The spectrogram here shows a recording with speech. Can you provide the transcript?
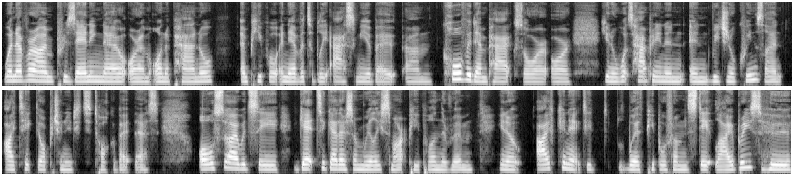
whenever I'm presenting now or I'm on a panel, and people inevitably ask me about um, COVID impacts or, or you know, what's happening in, in regional Queensland, I take the opportunity to talk about this. Also, I would say get together some really smart people in the room. You know, I've connected with people from the state libraries who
